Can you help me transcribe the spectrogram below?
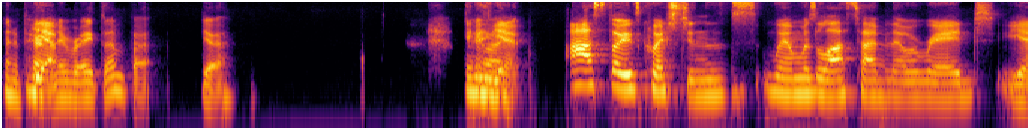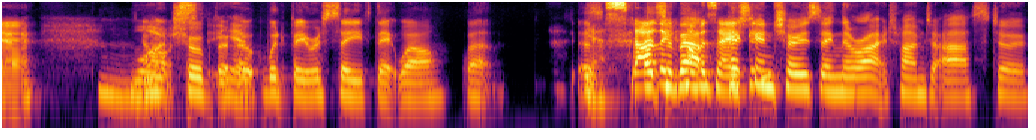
and apparently read them. But yeah. Anyway, Yeah. Ask those questions. When was the last time they were read? Yeah. hmm, I'm not sure but yeah. it would be received that well. But it's, Yes. Start it's the about pick conversation. and choosing the right time to ask too.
